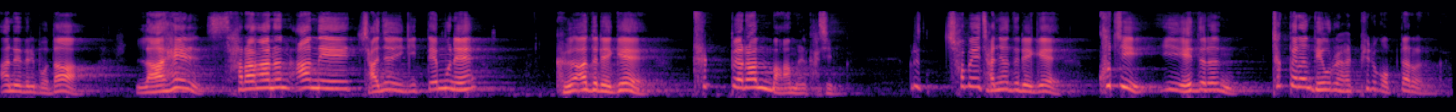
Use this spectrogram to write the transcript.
아내들보다 라헬 사랑하는 아내의 자녀이기 때문에 그 아들에게 특별한 마음을 가지는 거예요. 그래서 첩의 자녀들에게 굳이 이 애들은 특별한 대우를 할 필요가 없다라는 거예요.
